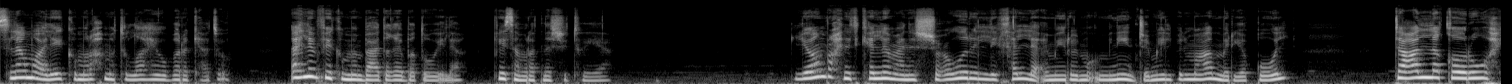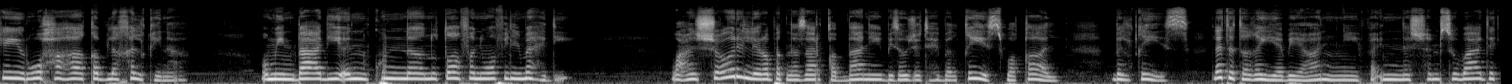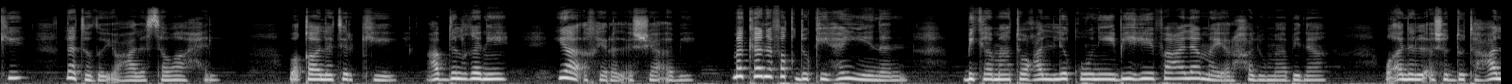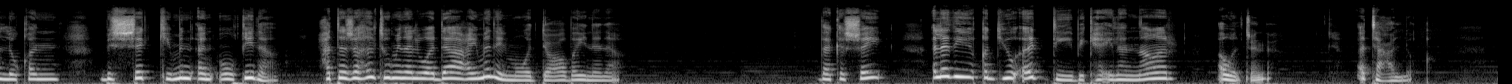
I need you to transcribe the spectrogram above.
السلام عليكم ورحمة الله وبركاته. أهلا فيكم من بعد غيبة طويلة في سمرتنا الشتوية. اليوم راح نتكلم عن الشعور اللي خلى أمير المؤمنين جميل بن معمر يقول تعلق روحي روحها قبل خلقنا ومن بعد أن كنا نطافا وفي المهدي وعن الشعور اللي ربط نزار قباني بزوجته بلقيس وقال بلقيس لا تتغيبي عني فإن الشمس بعدك لا تضيء على السواحل. وقال تركي عبد الغني يا أخير الأشياء بي ما كان فقدك هينا؟ بك ما تعلقني به فعلى ما يرحل ما بنا. وأنا الأشد تعلقا بالشك من أن أوقنا. حتى جهلت من الوداع من المودع بيننا. ذاك الشيء الذي قد يؤدي بك إلى النار أو الجنة. التعلق.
